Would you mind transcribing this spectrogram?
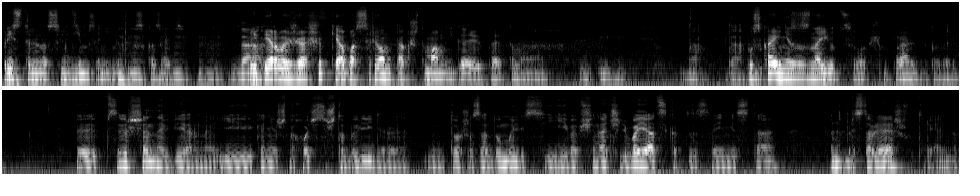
пристально следим за ними, так сказать. Да. При первой же ошибке обосрем так, что мама не горюй, поэтому... Да. Пускай и не зазнаются, в общем, правильно говорю? Э, совершенно верно. И, конечно, хочется, чтобы лидеры тоже задумались и вообще начали бояться как-то за свои места. А mm-hmm. ты представляешь, вот реально,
